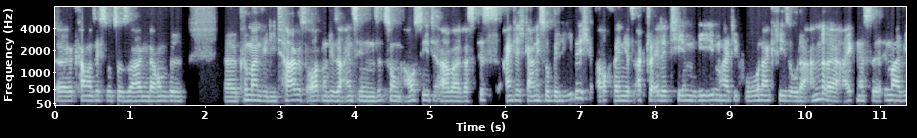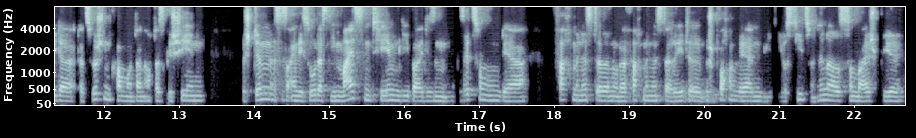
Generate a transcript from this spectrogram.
äh, kann man sich sozusagen darum äh, kümmern, wie die Tagesordnung dieser einzelnen Sitzungen aussieht. Aber das ist eigentlich gar nicht so beliebig, auch wenn jetzt aktuelle Themen wie eben halt die Corona-Krise oder andere Ereignisse immer wieder dazwischenkommen und dann auch das Geschehen bestimmen, ist es eigentlich so, dass die meisten Themen, die bei diesen Sitzungen der Fachministerinnen oder Fachministerräte besprochen werden, wie Justiz und Inneres zum Beispiel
